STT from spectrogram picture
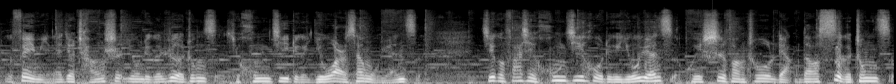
这个费米呢就尝试用这个热中子去轰击这个铀二三五原子，结果发现轰击后这个铀原子会释放出两到四个中子，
